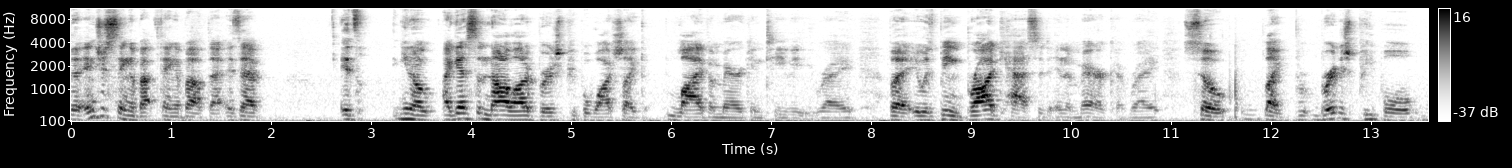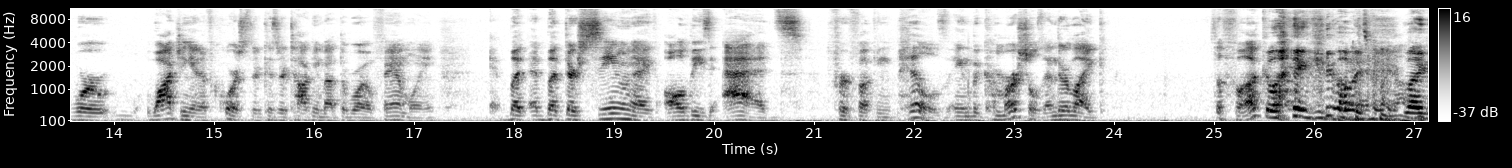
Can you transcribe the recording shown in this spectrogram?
the interesting about thing about that is that it's you know I guess not a lot of British people watch like live American TV, right? But it was being broadcasted in America, right? So like Br- British people were watching it, of course, because they're talking about the royal family, eh, but eh, but they're seeing like all these ads for fucking pills in the commercials, and they're like, "The fuck, like, like, like,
